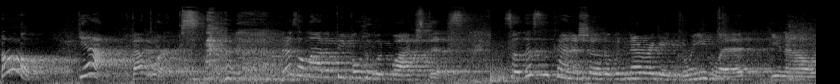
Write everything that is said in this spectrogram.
oh, yeah, that works. There's a lot of people who would watch this. So this is the kind of show that would never get greenlit, you know,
